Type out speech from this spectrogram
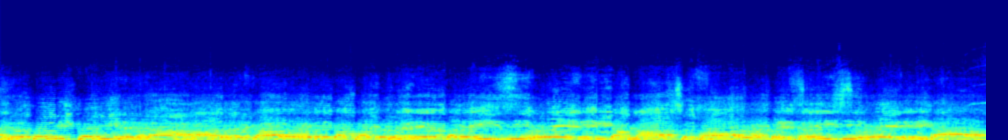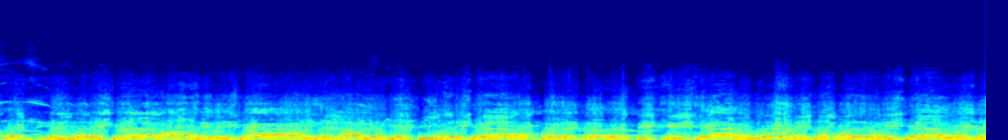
சிறப்புமிக்க வீரர்களா ஆதலுக்காக ஒதுக்கப்பட்டுள்ள நேரம் கடைசி ஒரே நிமிடம் லாஸ்ட் ஃபார் ஒன் கடைசி ஒரே நிமிடம் கண்கள் உரைக்க காது வெடிக்க கால்கள் நாளும் எட்டி உரைக்க கொம்பு ரெண்டும் கொத்தி கிழிக்க ஒருவோர் நெஞ்சம் பதற வைக்க உன்னை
